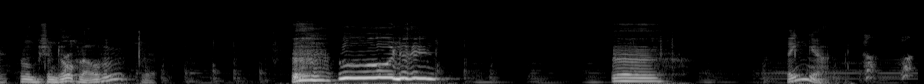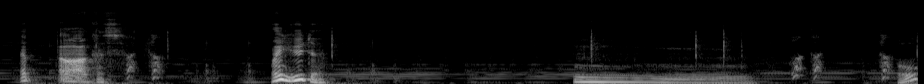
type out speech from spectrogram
jetzt wir bestimmt hochlaufen. Ja. Oh nein. Äh. Ring ja. Ah, oh, krass. Meine Güte. Hm. Hoch?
